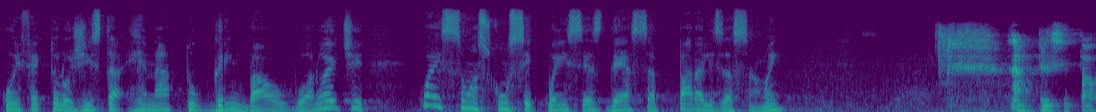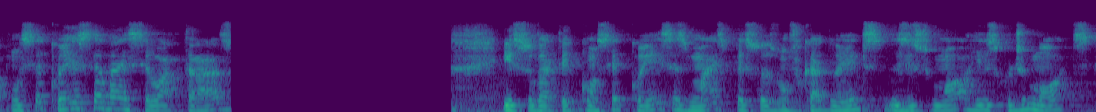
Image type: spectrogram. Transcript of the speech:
com o infectologista Renato Grimbal. Boa noite. Quais são as consequências dessa paralisação, hein? A principal consequência vai ser o atraso isso vai ter consequências, mais pessoas vão ficar doentes, existe um maior risco de mortes,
